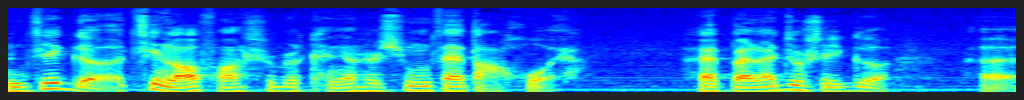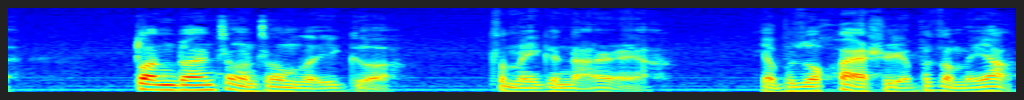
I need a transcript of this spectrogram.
你这个进牢房是不是肯定是凶灾大祸呀？哎，本来就是一个，呃，端端正正的一个这么一个男人呀，也不做坏事，也不怎么样。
